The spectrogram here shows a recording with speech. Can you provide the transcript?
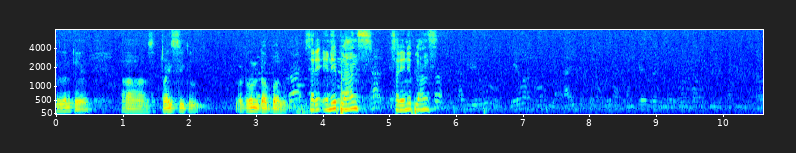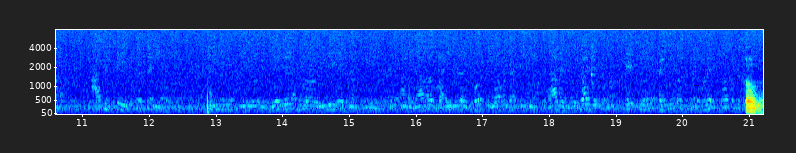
లేదంటే ట్రైసైకిల్ రెండు డబ్బాలు. సరే ఎనీ ప్లాన్స్ సరే ఎనీ ప్లాన్స్ అవును.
